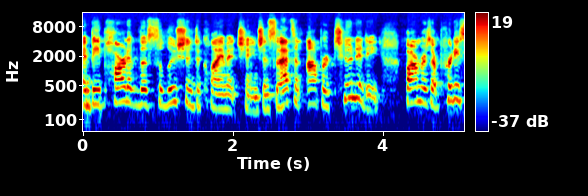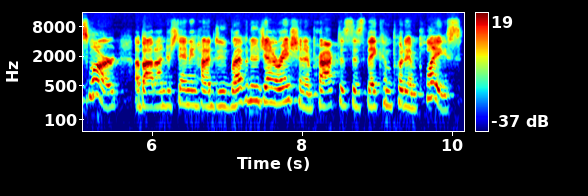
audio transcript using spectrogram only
and be part of the solution to climate change. And so that's an opportunity. Farmers are pretty smart about understanding how to do revenue generation and practices they can put in place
